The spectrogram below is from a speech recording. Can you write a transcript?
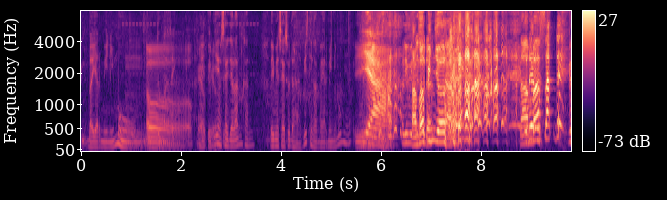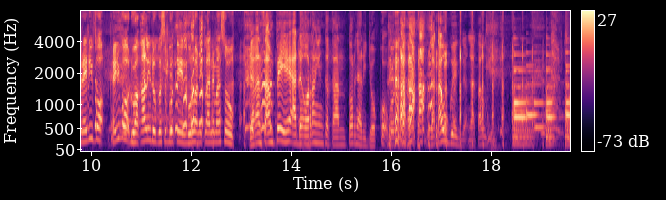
bayar minimum gitu, Oh, oke Nah itu oke. dia yang saya jalankan. Limit saya sudah habis, tinggal bayar minimumnya. Iya. Limitnya Tambah sudah- pinjol. Udah Tambah rusak deh. Kredivo, Kredivo dua kali udah gue sebutin, buruan iklannya masuk. Jangan sampai ya ada orang yang ke kantor nyari Joko. Nggak tahu gue, nggak nggak tahu gue.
